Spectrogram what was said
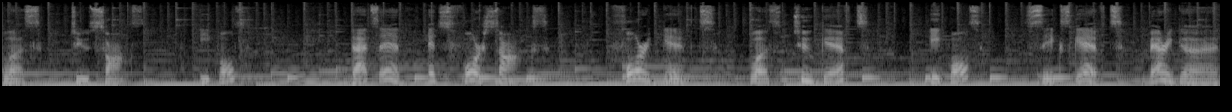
plus 2 socks equals That's it. It's 4 socks. 4 gifts plus 2 gifts equals 6 gifts. Very good.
